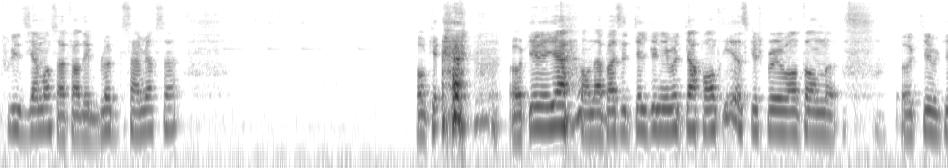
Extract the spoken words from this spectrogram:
tous les diamants, ça va faire des blocs de sa mère, ça. Ok. ok, les gars, on a passé de quelques niveaux de carpenterie. Est-ce que je peux entendre? Ok, ok.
